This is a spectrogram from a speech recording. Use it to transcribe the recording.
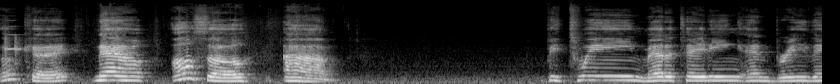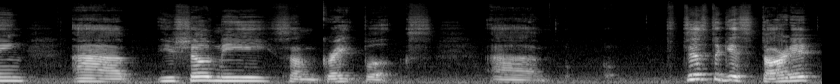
Okay. Now, also, um, between meditating and breathing, uh, you showed me some great books. Um, just to get started,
